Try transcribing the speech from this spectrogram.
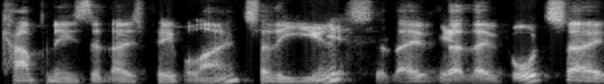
companies that those people own, so the units that they've that they've bought. So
